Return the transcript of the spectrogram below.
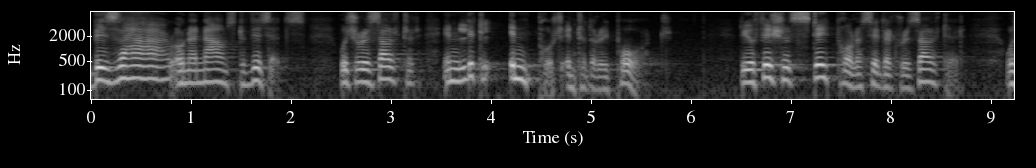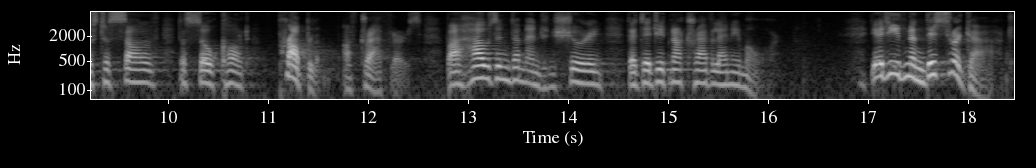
bizarre, unannounced visits, which resulted in little input into the report. The official state policy that resulted was to solve the so called problem of travellers by housing them and ensuring that they did not travel any more. Yet, even in this regard,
